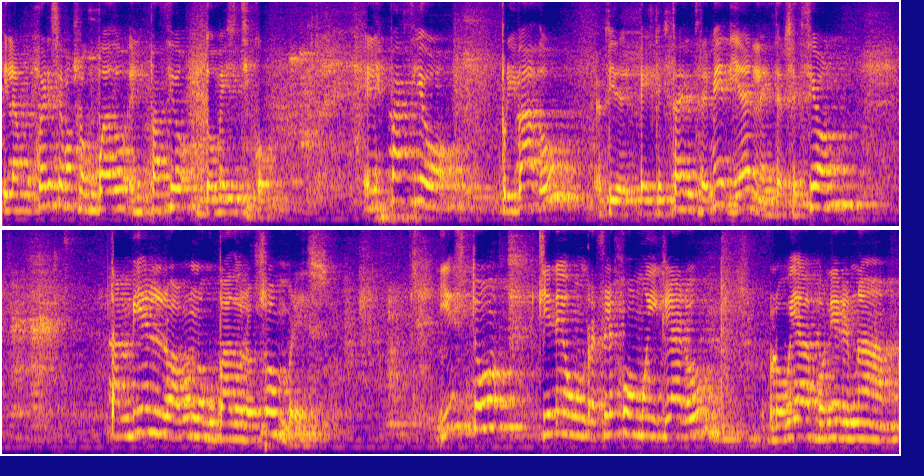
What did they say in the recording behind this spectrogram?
y las mujeres hemos ocupado el espacio doméstico. El espacio privado, es decir, el que está entre media, en la intersección, también lo han ocupado los hombres. Y esto tiene un reflejo muy claro, lo voy a poner en una,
